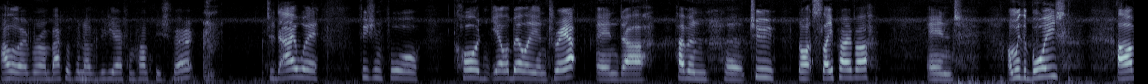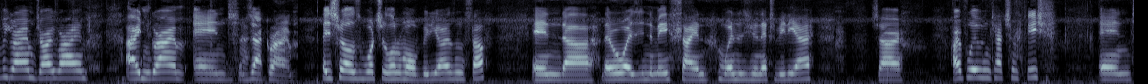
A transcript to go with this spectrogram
Hello everyone, back with another video from Huntfish Ferret. Today we're fishing for cod, yellow belly and trout and uh, having a two night sleepover and I'm with the boys, Harvey Graham, Joe Graham, Aiden Graham and Zach Graham. These fellas watch a lot of my videos and stuff and uh, they're always into me saying when is your next video. So hopefully we can catch some fish and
